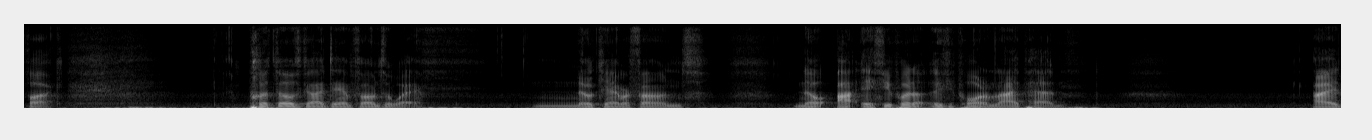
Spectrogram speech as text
fuck put those goddamn phones away. No camera phones. No, I, if you put a, if you pull out an iPad, I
